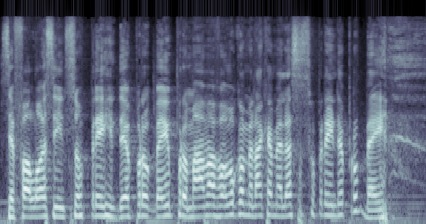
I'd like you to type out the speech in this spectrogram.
Você falou assim de surpreender pro bem e pro mal, mas vamos combinar que é melhor se surpreender pro bem.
